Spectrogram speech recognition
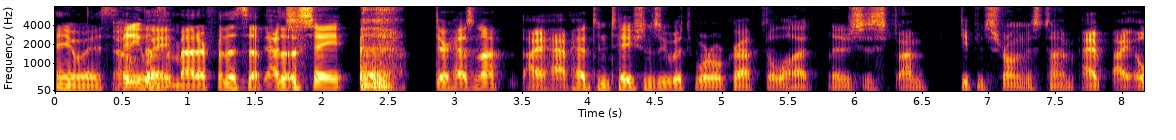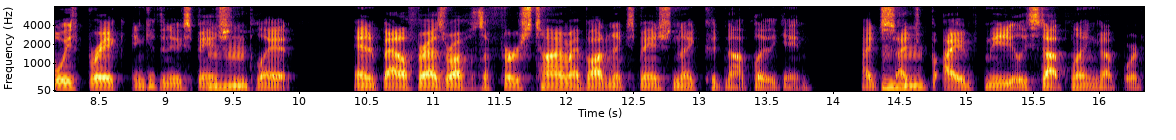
Anyways, Oh. Anyway, doesn't matter for this episode. Not to say there has not. I have had temptations to go back to World of Warcraft a lot, and it's just I'm keeping strong this time. I I always break and get the new expansion Mm-hmm. and play it. And Battle for Azeroth was the first time I bought an expansion. I could not play the game. I just Mhm. I, I immediately stopped playing Got bored.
